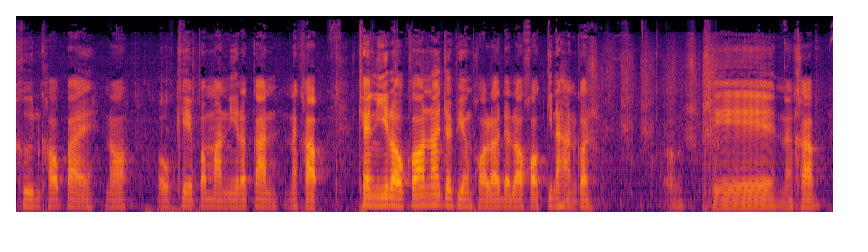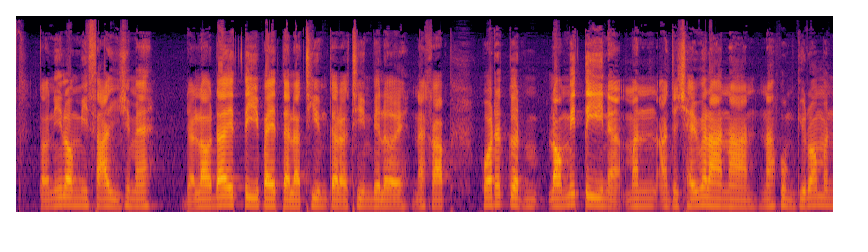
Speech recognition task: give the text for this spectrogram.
คืนเขาไปเนาะ โอเคประมาณนี้แล้วกันนะครับ แค่นี้เราก็น่าจะเพียงพอแล้ว เดี๋ยวเราขอกินอาหารก่อน โอเคนะครับ ตอนนี้เรามีทรายอยู่ใช่ไหมเดี๋ยวเราได้ตีไปแต่ละทีมแต่ละทีมไปเลยนะครับ เพราะถ้าเกิดเราไม่ตีเนี่ย มันอาจจะใช้เวลานานนะ ผมคิดว่ามัน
